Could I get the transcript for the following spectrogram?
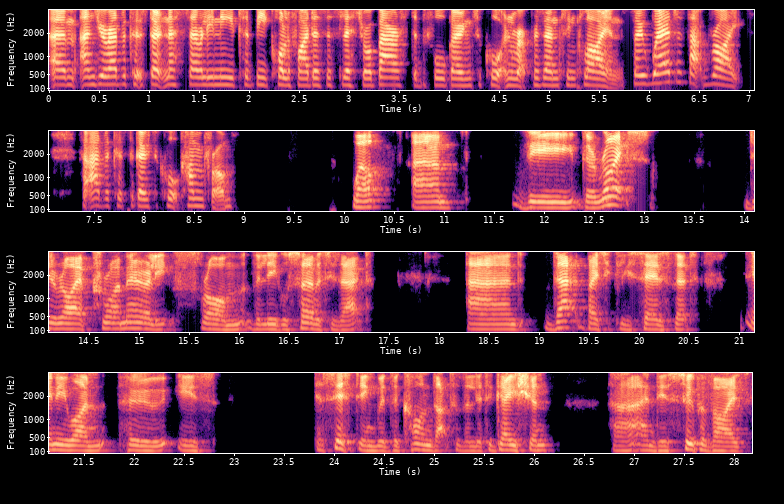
Um, and your advocates don't necessarily need to be qualified as a solicitor or barrister before going to court and representing clients. So, where does that right for advocates to go to court come from? Well, um, the the rights derive primarily from the Legal Services Act, and that basically says that anyone who is assisting with the conduct of the litigation uh, and is supervised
